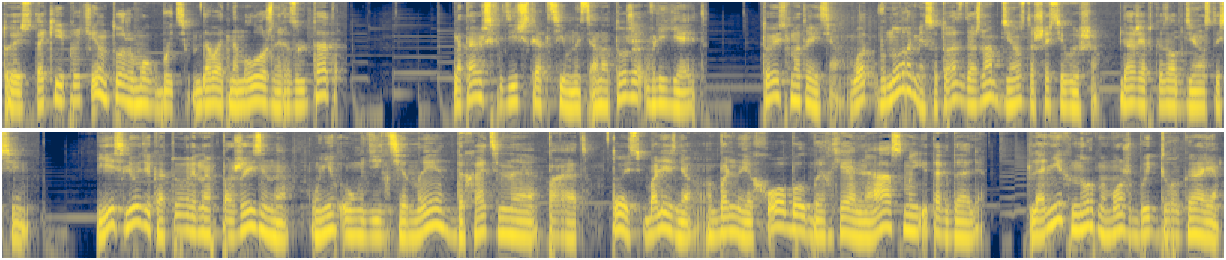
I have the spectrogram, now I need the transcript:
То есть, такие причины тоже могут быть давать нам ложный результат, а также физическая активность, она тоже влияет. То есть, смотрите, вот в норме сатурация должна быть 96 и выше, даже я бы сказал 97. Есть люди, которые на пожизненно, у них угнетены дыхательный аппарат, то есть болезни, больные хобл, бронхиальной астмой и так далее. Для них норма может быть другая.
